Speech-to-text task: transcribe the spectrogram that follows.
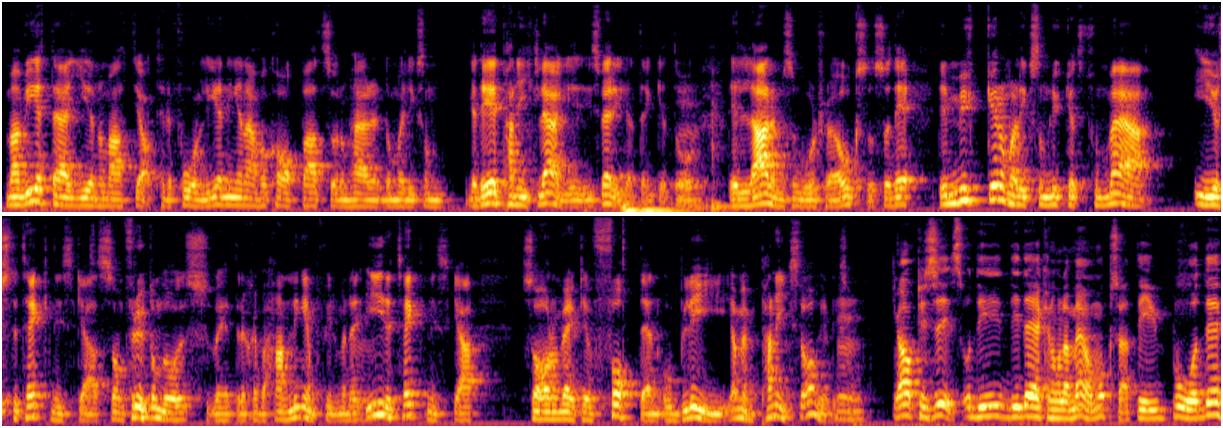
Man vet det genom att ja, telefonledningarna har kapats och de här, de är liksom... Ja, det är ett panikläge i Sverige helt enkelt. Och det är larm som går tror jag också. Så det, det är mycket de har liksom lyckats få med i just det tekniska. Som, förutom då vad heter det, själva handlingen på filmen. I det tekniska så har de verkligen fått den att bli ja, men panikslagen. Liksom. Mm. Ja precis och det, det är det jag kan hålla med om också. Att det är ju både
